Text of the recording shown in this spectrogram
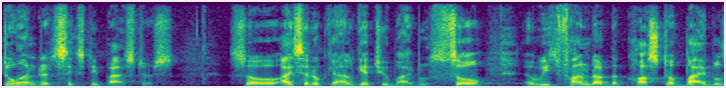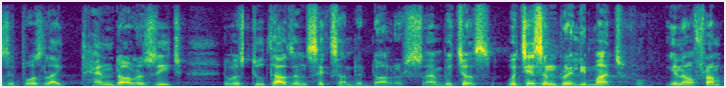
260 pastors so I said, okay, I'll get you Bibles. So uh, we found out the cost of Bibles. It was like $10 each. It was $2,600, um, which, was, which isn't really much, you know, from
